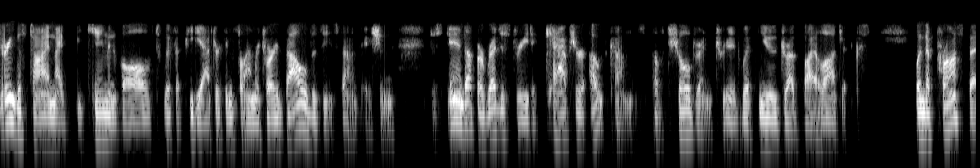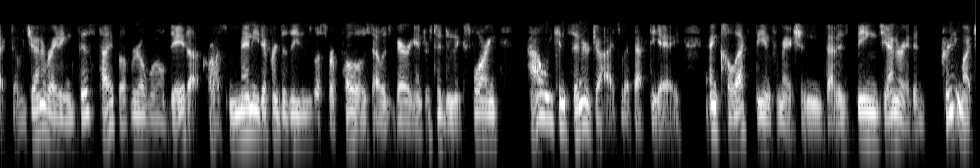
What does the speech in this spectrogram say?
During this time, I became involved with the Pediatric Inflammatory Bowel Disease Foundation to stand up a registry to capture outcomes of children treated with new drug biologics. When the prospect of generating this type of real world data across many different diseases was proposed, I was very interested in exploring how we can synergize with FDA and collect the information that is being generated pretty much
